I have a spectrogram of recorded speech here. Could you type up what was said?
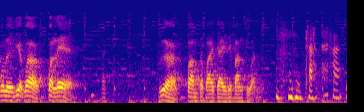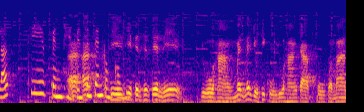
ก็เลยเรียกว่าก้อนแร่ เพื่อความสบายใจในบางส่วน ค่ะ ค่ะ แล้วที่เป็นเห็นเป็นเส้นๆกลที่มที่เป็นเส้นๆนี้อยู่ห่างไม่ไม่อยู่ที่กู่อยู่ห่างจากกู่ประมาณ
